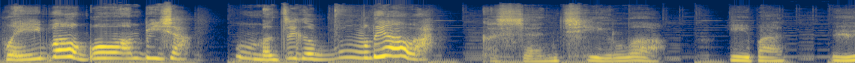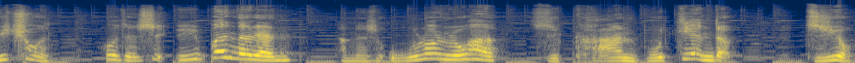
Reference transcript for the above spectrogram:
回报国王陛下，我们这个布料啊，可神奇了。一般愚蠢或者是愚笨的人，他们是无论如何是看不见的。只有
